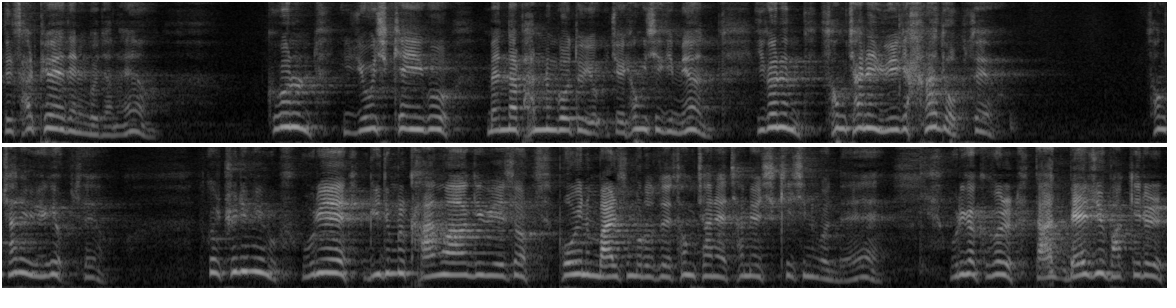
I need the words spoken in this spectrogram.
늘 살펴야 되는 거잖아요. 그거는 요식행이고 맨날 받는 것도 형식이면 이거는 성찬의 유익이 하나도 없어요. 성찬의 유익이 없어요. 그 주님이 우리의 믿음을 강화하기 위해서 보이는 말씀으로서의 성찬에 참여시키시는 건데 우리가 그걸 매주 받기를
